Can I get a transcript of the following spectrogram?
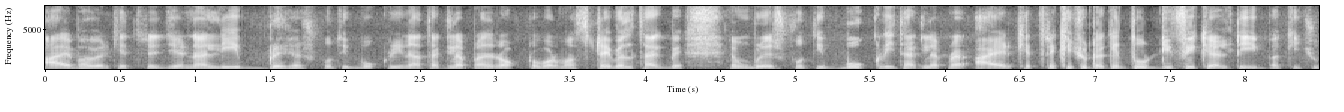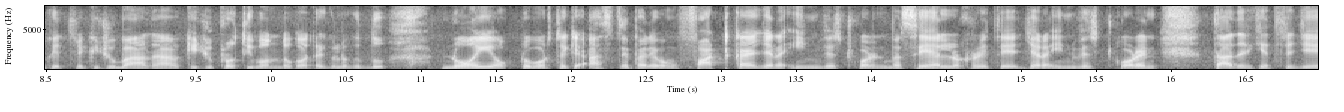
আয়ভাবের ক্ষেত্রে জেনারেলি বৃহস্পতি বকরি না থাকলে আপনাদের অক্টোবর মাস স্টেবল থাকবে এবং বৃহস্পতি বকরি থাকলে আপনার আয়ের ক্ষেত্রে কিছুটা কিন্তু ডিফিকাল্টি বা কিছু ক্ষেত্রে কিছু বাধা কিছু প্রতিবন্ধকতা এগুলো কিন্তু নয়ই অক্টোবর থেকে আসতে পারে এবং ফাটকায় যারা ইনভেস্ট করেন বা শেয়ার লটারিতে যারা ইনভেস্ট করেন তাদের ক্ষেত্রে যে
